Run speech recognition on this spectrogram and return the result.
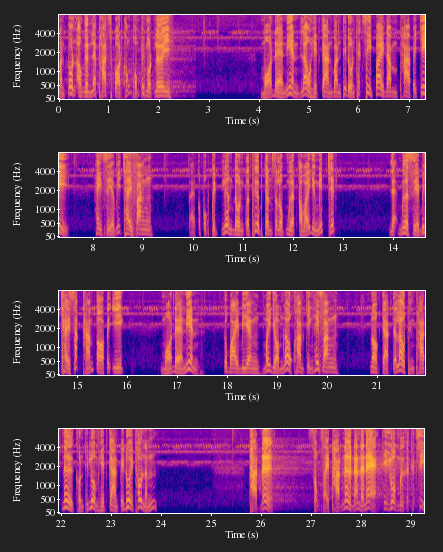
มันปล้นเอาเงินและพาสปอร์ตของผมไปหมดเลย หมอแดเนียนเล่าเหตุการณ์วันที่โดนแท็กซี่ป้ายดำพาไปจี้ ให้เสียวิชัยฟัง แต่ก็ปกปิดเรื่องโดนกระทืบจนสลบเหมือดเอาไว้อย่างมิดชิดและเมื่อเสียวิชัยซักถามต่อไปอีก หมอแดเนียนก็บายเบียงไม่ยอมเล่าความจริงให้ฟัง นอกจากจะเล่าถึงพาร์ทเนอร์คนที่ร่วมเหตุการณ์ไปด้วยเท่านั้น พาร์ทเนอร์ สงสัยพาร์ทเนอร์นั่นแน่ๆที่ร่วมมือกับแท็กซี่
